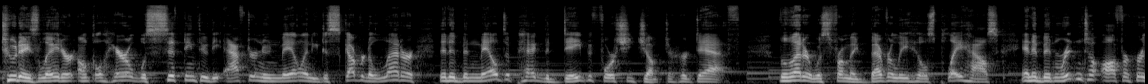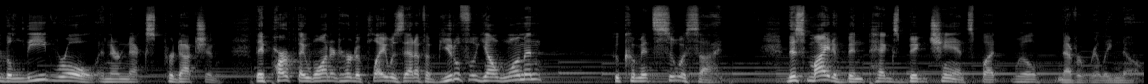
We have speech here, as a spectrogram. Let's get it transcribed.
Two days later, Uncle Harold was sifting through the afternoon mail and he discovered a letter that had been mailed to Peg the day before she jumped to her death. The letter was from a Beverly Hills playhouse and had been written to offer her the lead role in their next production. The part they wanted her to play was that of a beautiful young woman who commits suicide. This might have been Peg's big chance, but we'll never really know.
